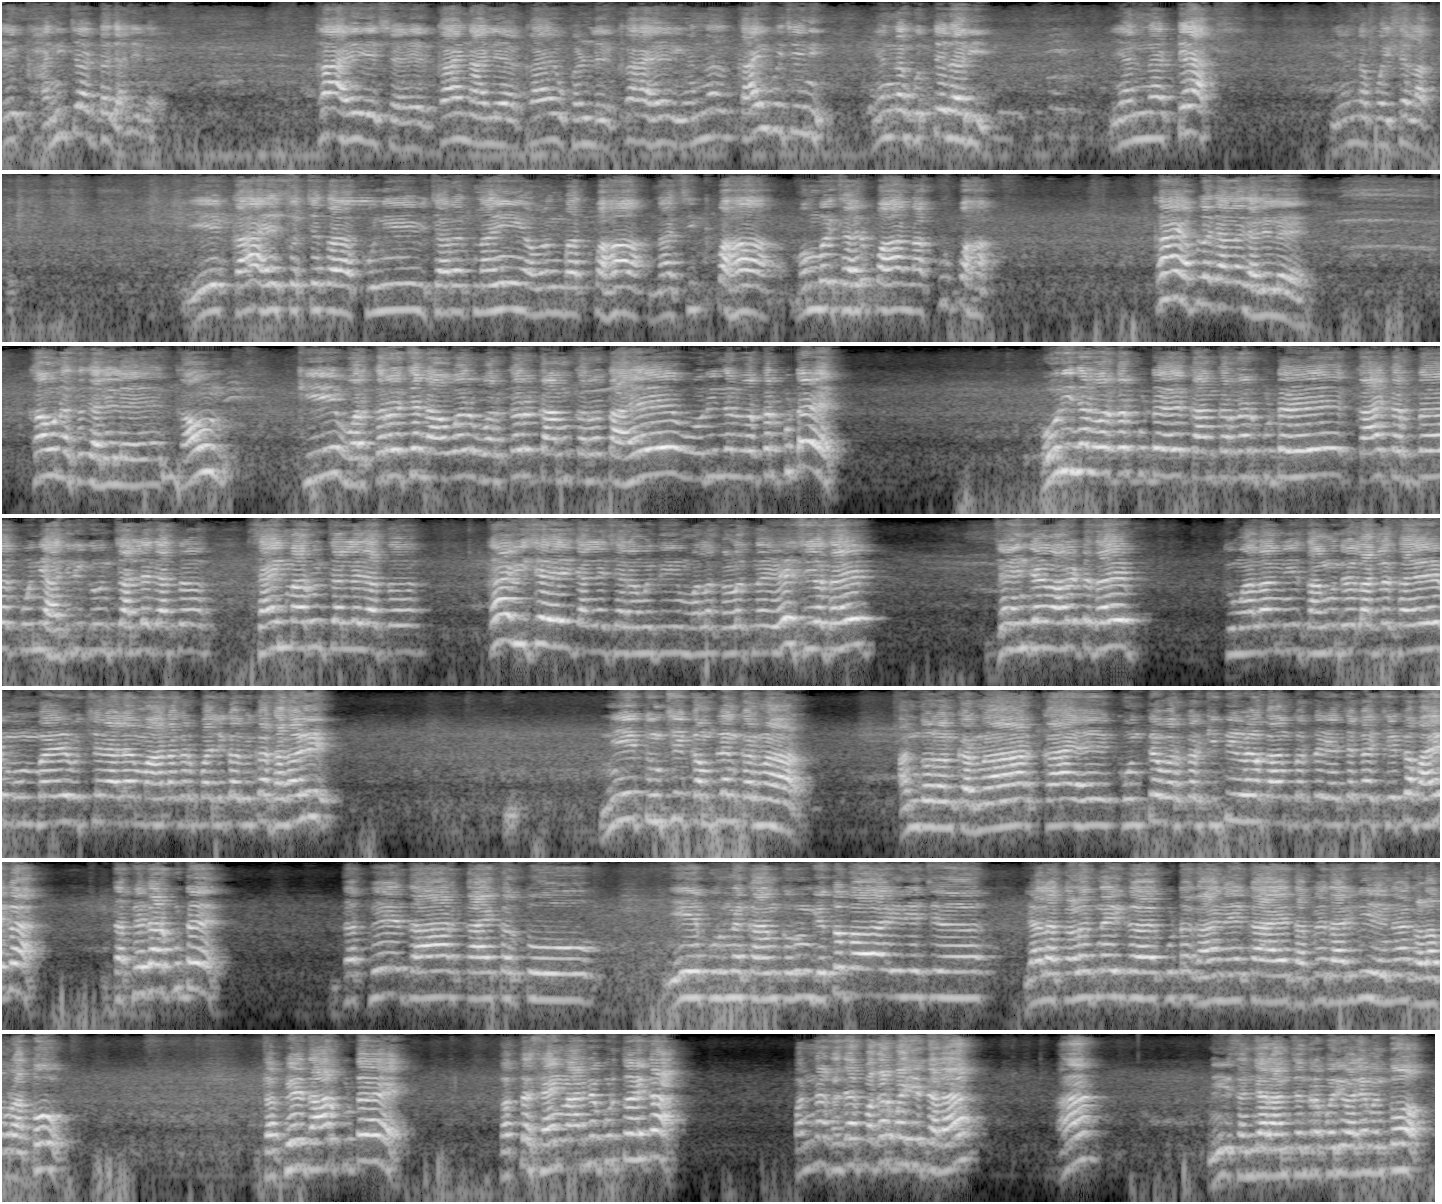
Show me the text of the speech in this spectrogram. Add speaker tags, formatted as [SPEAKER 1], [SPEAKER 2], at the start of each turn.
[SPEAKER 1] एक घाणीचा अड्डा झालेला आहे. काय आहे हे शहर? काय नाल्या? काय उखंडले? काय आहे? यांना काही विषय नाही. यांना गुत्तेदारी. यांना टॅक्स यांना पैसे लागते हे काय आहे स्वच्छता? कोणी विचारत नाही? औरंगाबाद पहा नाशिक पहा मुंबई शहर पहा नागपूर पहा. काय आपलं जालना झालेलं आहे? काऊन असं झालेलं आहे. काऊन की वर्करच्या नावावर वर्कर काम करत आहे. ओरिजिनल वर्कर कुठे आहे? ओरिजिनल वर्कर कुठे आहे? काम करणार कुठे आहे? काय करतं? कोणी हाजरी घेऊन चाललं जातं? साईन मारून चाललं जातं? काय विषय आहे जालना शहरामध्ये? मला कळत नाही. हे सिंह साहेब. जय हिंद जय महाराष्ट्र साहेब. तुम्हाला मी सांगून द्यावं लागलं साहेब मुंबई उच्च न्यायालय महानगरपालिका विकास आघाडी. मी तुमची कंप्लेन करणार आंदोलन करणार. काय आहे कोणते वर्कर किती वेळ काम करते याचे काय चेकअप आहे का? दफेदार कुठे? दफेदार काय करतो? हे पूर्ण काम करून घेतो का? एरियाचं याला कळत नाही काय कुठं घाण आहे काय आहे? दफेदार बी आहे ना गळप राहतो. दफेदार कुठं आहे? फक्त सॅन मारणे पुरतो आहे का? पन्नास हजार पगार पाहिजे त्याला. हा मी संजय रामचंद्र परिवाले म्हणतो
